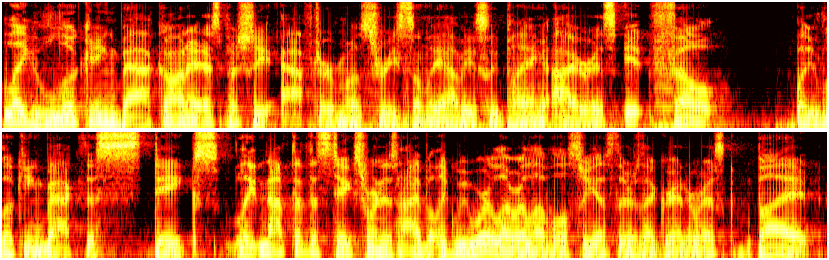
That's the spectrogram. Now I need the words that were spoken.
like looking back on it, especially after most recently, obviously playing Iris, it felt like looking back, the stakes like not that the stakes weren't as high, but like we were lower level, so yes, there's that greater risk, but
